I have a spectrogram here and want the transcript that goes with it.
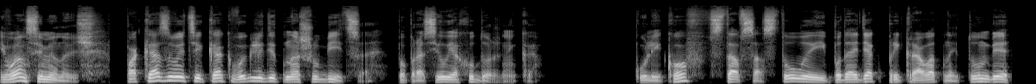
«Иван Семенович, показывайте, как выглядит наш убийца», — попросил я художника. Куликов, встав со стула и подойдя к прикроватной тумбе,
